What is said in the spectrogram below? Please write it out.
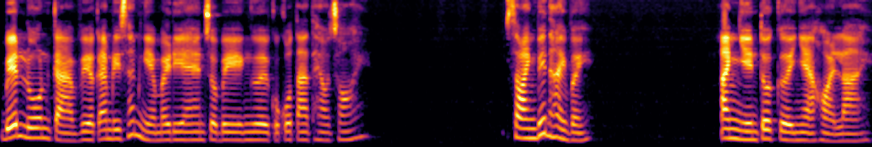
Biết luôn cả việc em đi xét nghiệm ADN Rồi bị người của cô ta theo dõi. Sao anh biết hay vậy? Anh nhìn tôi cười nhẹ hỏi lại.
